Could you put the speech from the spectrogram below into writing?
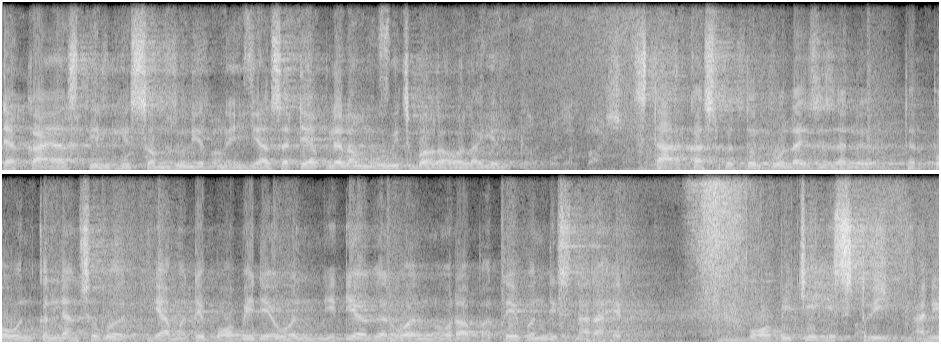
त्या काय असतील हे समजून येत नाही यासाठी आपल्याला मूवीच बघावं लागेल. स्टारकास्टबद्दल बोलायचं झालं तर पवन कल्याणसोबत यामध्ये बॉबी देओल निधी अगरवाल नोरा फतेह पण दिसणार आहेत. बॉबीची हिस्ट्री आणि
